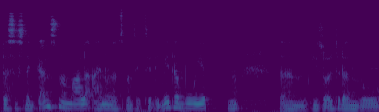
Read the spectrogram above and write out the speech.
Das ist eine ganz normale 120 cm Boje. Ne? Ähm, die sollte dann so.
